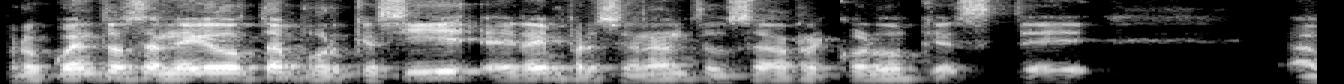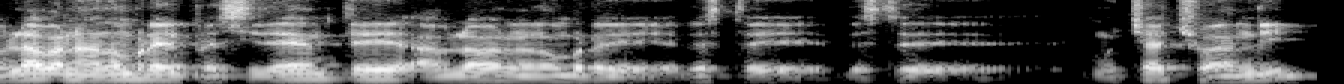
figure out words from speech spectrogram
pero cuento esa anécdota porque sí, era impresionante. O sea, recuerdo que este, hablaban a nombre del presidente, hablaban a nombre de, este, de este muchacho Andy.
